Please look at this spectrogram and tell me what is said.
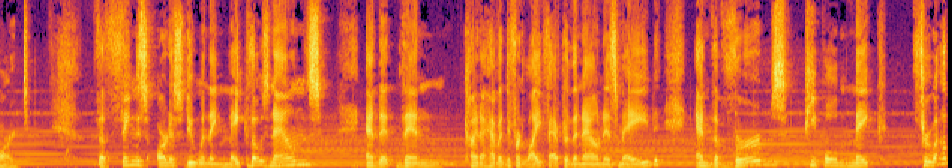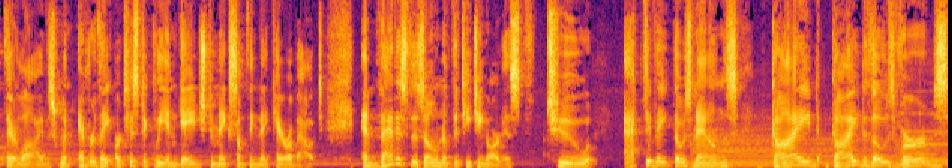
art. The things artists do when they make those nouns, and that then kind of have a different life after the noun is made. And the verbs people make throughout their lives whenever they artistically engage to make something they care about. And that is the zone of the teaching artist to activate those nouns, guide guide those verbs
